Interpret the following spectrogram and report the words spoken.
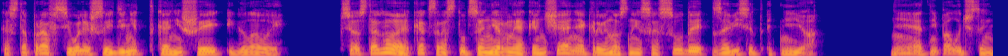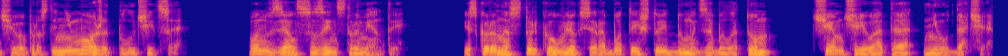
Костоправ всего лишь соединит ткани шеи и головы. Все остальное, как срастутся нервные окончания, кровеносные сосуды, зависит от нее. Нет, не получится ничего, просто не может получиться. Он взялся за инструменты. И скоро настолько увлекся работой, что и думать забыл о том, чем чревата неудача.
